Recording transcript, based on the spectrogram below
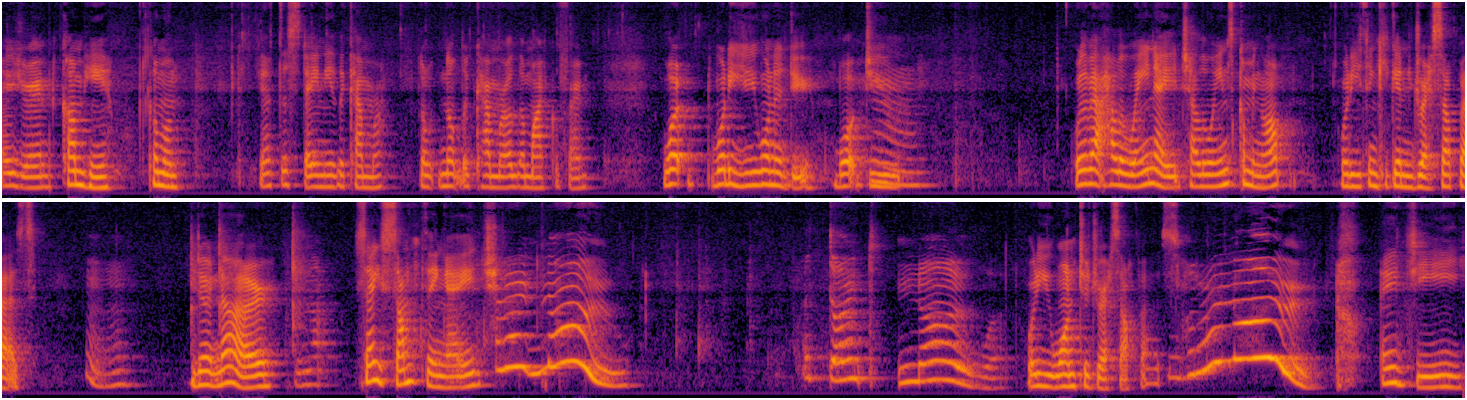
Adrian, come here. Come on. You have to stay near the camera. No, not the camera, the microphone. What What do you want to do? What do you? Hmm. What about Halloween age? Halloween's coming up. What do you think you're going to dress up as? Hmm. You don't know. No. Say something, age. I don't know. I don't know. What do you want to dress up as? I don't know. Ag.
